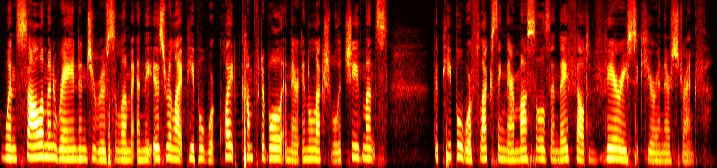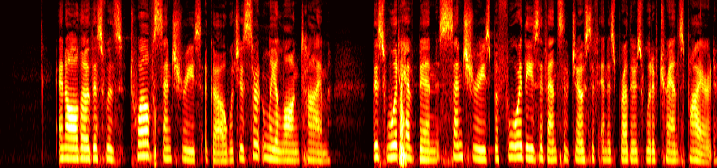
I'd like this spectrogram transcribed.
when Solomon reigned in Jerusalem and the Israelite people were quite comfortable in their intellectual achievements, the people were flexing their muscles and they felt very secure in their strength. And although this was 12 centuries ago, which is certainly a long time, this would have been centuries before these events of Joseph and his brothers would have transpired.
